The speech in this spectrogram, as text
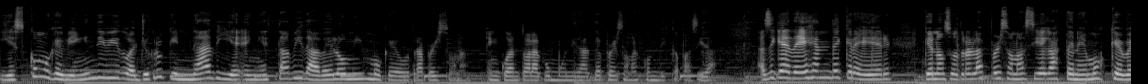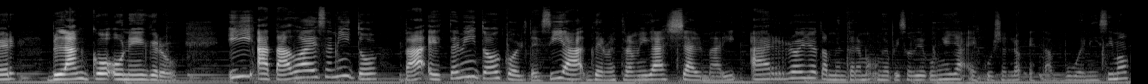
y es como que bien individual. Yo creo que nadie en esta vida ve lo mismo que otra persona en cuanto a la comunidad de personas con discapacidad. Así que dejen de creer que nosotros las personas ciegas tenemos que ver blanco o negro. Y atado a ese mito, va este mito, cortesía de nuestra amiga Shalmari Arroyo. También tenemos un episodio con ella, escúchenlo, está buenísimo.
